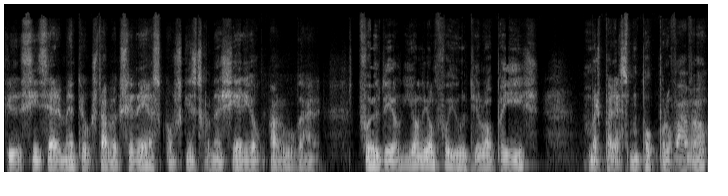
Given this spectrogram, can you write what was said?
que sinceramente eu gostava que o CDS conseguisse renascer e ocupar o lugar, foi o dele, e onde ele foi útil ao país, mas parece-me pouco provável,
